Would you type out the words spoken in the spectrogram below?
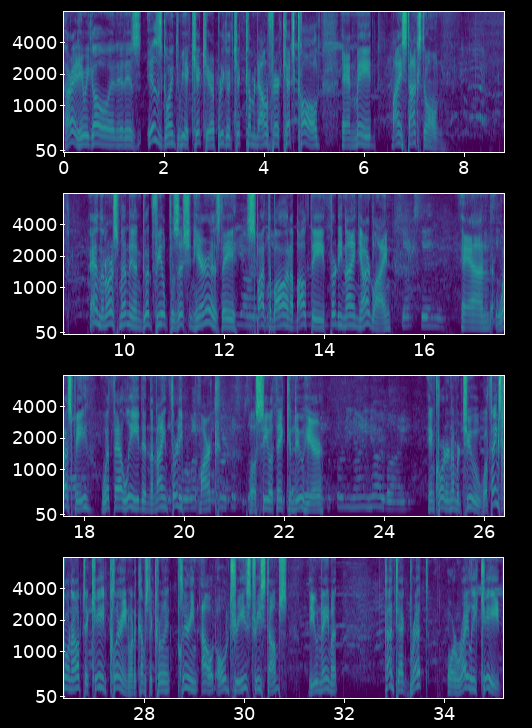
All right, here we go, and it is is going to be a kick here. A pretty good kick coming down. Fair catch called and made by Stockstone. And the Norsemen in good field position here as they spot the ball on about the 39 yard line. And Westby with that lead in the 930 mark. We'll see what they can do here At the 39 yard line. in quarter number two. Well, thanks going out to Cade Clearing when it comes to clearing, out old trees, tree stumps, you name it. Contact Brett or Riley Cade.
